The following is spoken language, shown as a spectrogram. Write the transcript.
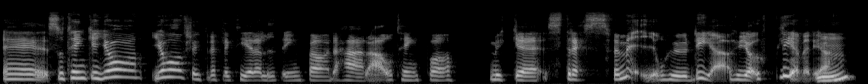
Eh, så tänker jag, jag har försökt reflektera lite inför det här och tänkt på mycket stress för mig och hur, det, hur jag upplever det. Mm.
